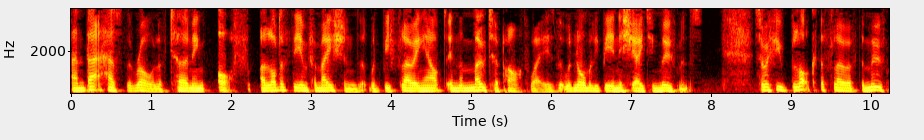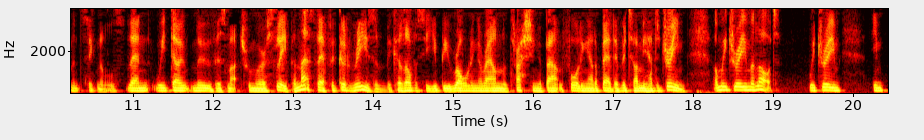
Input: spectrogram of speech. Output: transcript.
and that has the role of turning off a lot of the information that would be flowing out in the motor pathways that would normally be initiating movements. So if you block the flow of the movement signals, then we don't move as much when we're asleep. And that's there for good reason, because obviously you'd be rolling around and thrashing about and falling out of bed every time you had a dream. And we dream a lot. We dream in,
